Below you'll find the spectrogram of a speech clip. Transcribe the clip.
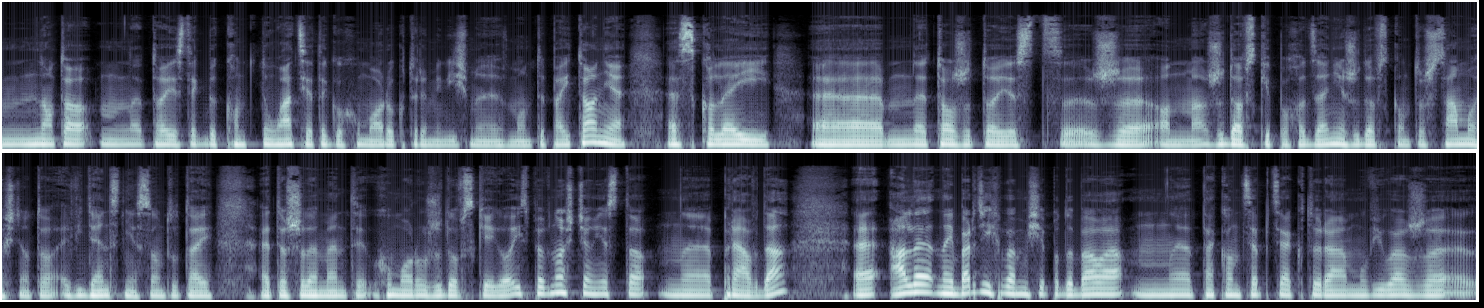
no to, mm, to jest jakby kontynuacja tego humoru, który mieliśmy w Monty Pythonie. E, z kolei to, że to jest, że on ma żydowskie pochodzenie, żydowską tożsamość, no to ewidentnie są tutaj też elementy humoru żydowskiego i z pewnością jest to mm, prawda, e, ale najbardziej chyba mi się podobała mm, ta koncepcja, która mówiła, że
